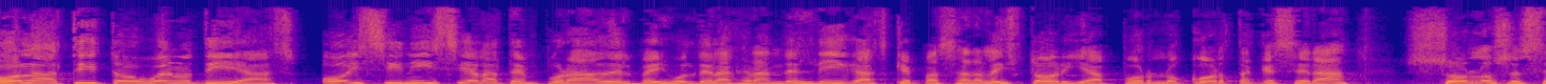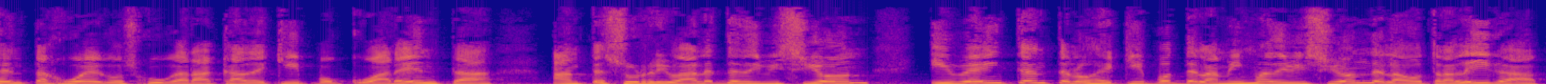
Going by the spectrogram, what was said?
Hola Tito, buenos días. Hoy se inicia la temporada del béisbol de las grandes ligas que pasará la historia por lo corta que será. Solo 60 juegos jugará cada equipo, 40 ante sus rivales de división y 20 ante los equipos de la misma división de la otra liga.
